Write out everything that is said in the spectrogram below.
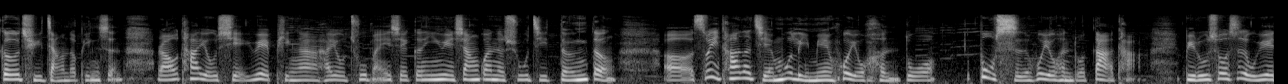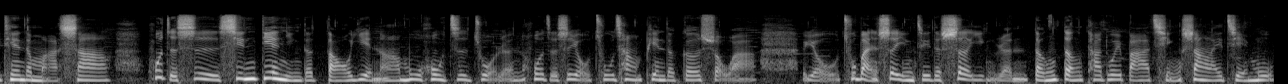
歌曲奖的评审，然后他有写乐评啊，还有出版一些跟音乐相关的书籍等等，呃，所以他的节目里面会有很多不时会有很多大咖，比如说是五月天的玛莎，或者是新电影的导演啊、幕后制作人，或者是有出唱片的歌手啊，有出版摄影机的摄影人等等，他都会把他请上来节目。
